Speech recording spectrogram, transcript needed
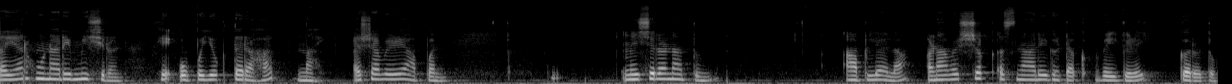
तयार होणारे मिश्रण हे उपयुक्त राहत नाही. अशा वेळी आपण मिश्रणातून आपल्याला अनावश्यक असणारे घटक वेगळे करतो.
